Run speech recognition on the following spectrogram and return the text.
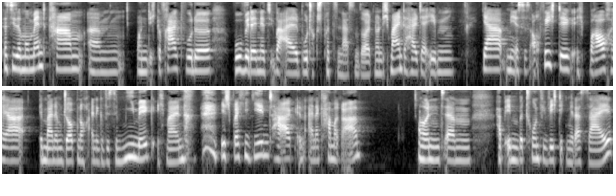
dass dieser Moment kam ähm, und ich gefragt wurde, wo wir denn jetzt überall Botox spritzen lassen sollten. Und ich meinte halt ja eben, ja, mir ist es auch wichtig, ich brauche ja in meinem Job noch eine gewisse Mimik. Ich meine, ich spreche jeden Tag in einer Kamera und ähm, habe eben betont, wie wichtig mir das sei.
